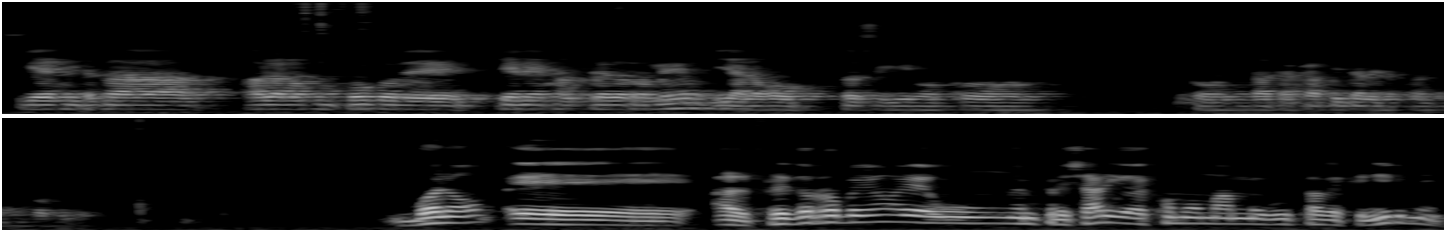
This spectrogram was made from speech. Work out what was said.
si quieres empezar a hablarnos un poco de quién es Alfredo Romeo y ya luego proseguimos con, con Data Capital y nos cuentas un poquito. Bueno, eh, Alfredo Romeo es un empresario, es como más me gusta definirme.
